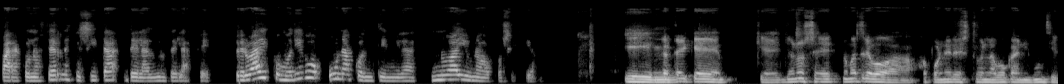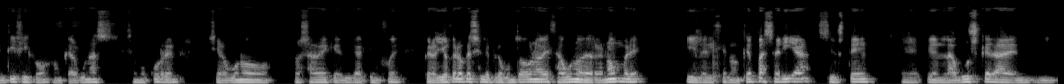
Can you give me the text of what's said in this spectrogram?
para conocer necesita de la luz de la fe. Pero hay, como digo, una continuidad, no hay una oposición. Y fíjate que, que yo no sé, no me atrevo a, a, poner esto en la boca de ningún científico, aunque algunas se me ocurren, si alguno lo sabe que diga quién fue, pero yo creo que se le preguntó alguna vez a uno de renombre y le dijeron, ¿qué pasaría si usted eh, en la búsqueda, en,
